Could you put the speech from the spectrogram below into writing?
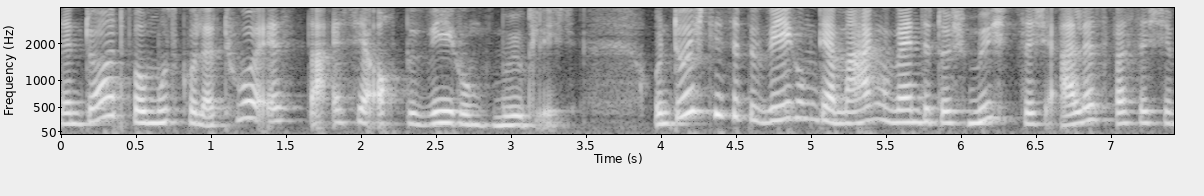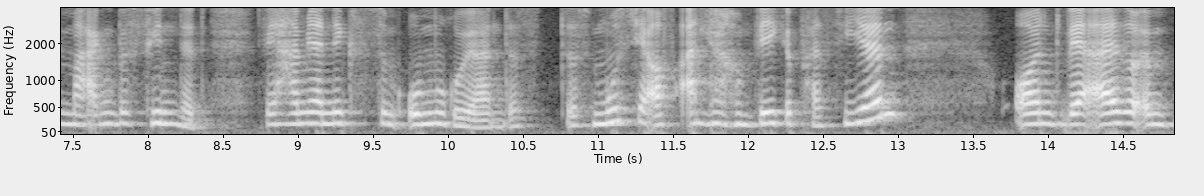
Denn dort, wo Muskulatur ist, da ist ja auch Bewegung möglich. Und durch diese Bewegung der Magenwände durchmischt sich alles, was sich im Magen befindet. Wir haben ja nichts zum Umrühren. Das, das muss ja auf anderem Wege passieren. Und wer also im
